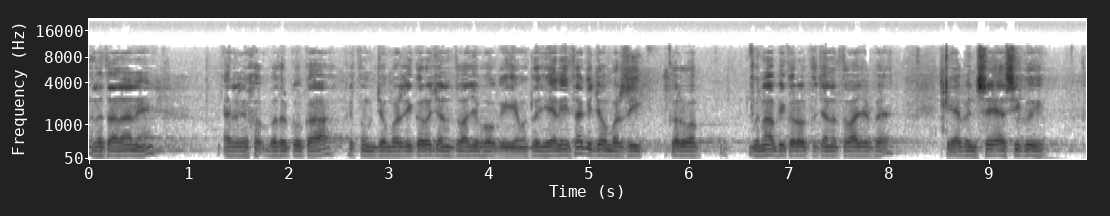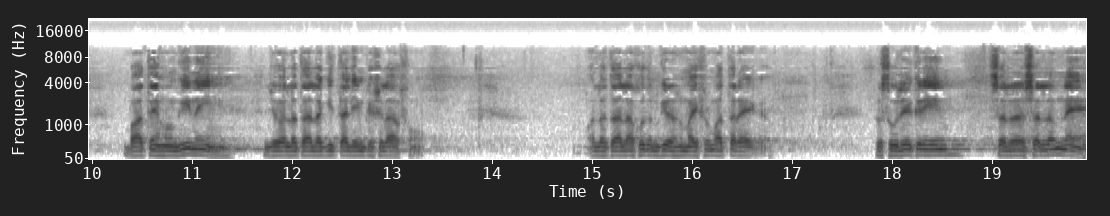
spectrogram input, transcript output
اللہ تعالیٰ نے اہل بدر کو کہا کہ تم جو مرضی کرو، جنت واجب ہو گئی ہے۔ مطلب یہ نہیں تھا کہ جو مرضی کرو اب گناہ بھی کرو تو جنت واجب ہے۔ کہ اب ان سے ایسی کوئی باتیں ہوں گی نہیں جو اللہ تعالیٰ کی تعلیم کے خلاف ہوں۔ اللہ تعالیٰ خود ان کی رہنمائی فرماتا رہے گا۔ رسول کریم صلی اللہ علیہ وسلم نے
